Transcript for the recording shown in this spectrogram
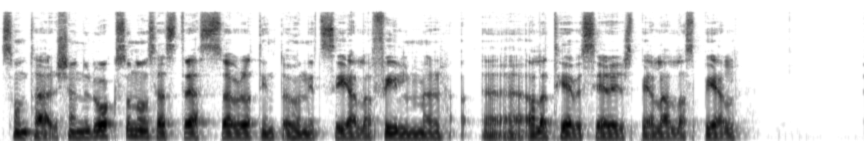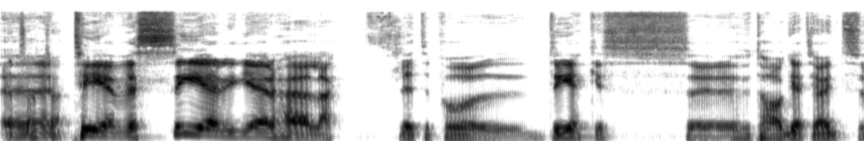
sånt här. Känner du också någon stress över att inte ha hunnit se alla filmer, uh, alla tv-serier, spela alla spel? Tv-serier har jag lagt lite på dekis överhuvudtaget. Jag är inte så...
